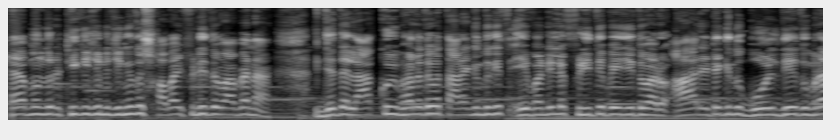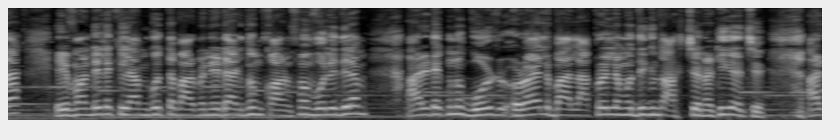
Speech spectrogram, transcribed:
হ্যাঁ বন্ধুরা, ঠিকই শুনেছি, কিন্তু সবাই ফ্রিতে পাবে না। যাদের লাখ খুবই ভালো থাকবে তারা কিন্তু এই বান্ডিলে ফ্রিতে পেয়ে যেতে পারো। আর এটা কিন্তু গোল্ড দিয়ে তোমরা এই বান্ডিলে ক্লেম করতে পারবে না। এটা একদম কনফার্ম বলে দিলাম। আর এটা কোনো গোল্ড রয়্যাল বা লাখ রয়্যালের মধ্যে কিন্তু আসছে না, ঠিক আছে? আর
